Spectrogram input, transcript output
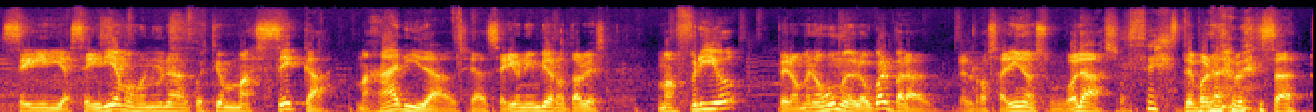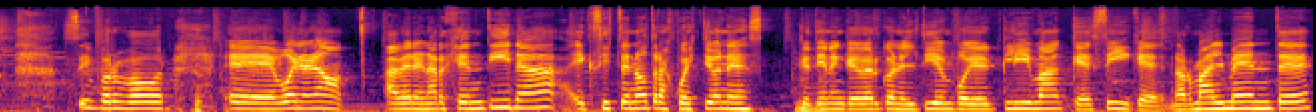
seguiría? ¿Seguiríamos en una cuestión más seca, más árida? O sea, sería un invierno tal vez más frío, pero menos húmedo, lo cual para el rosarino es un golazo. Sí. Si te pones a pensar. Sí, por favor. Eh, bueno, no. A ver, en Argentina existen otras cuestiones que tienen que ver con el tiempo y el clima, que sí, que normalmente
